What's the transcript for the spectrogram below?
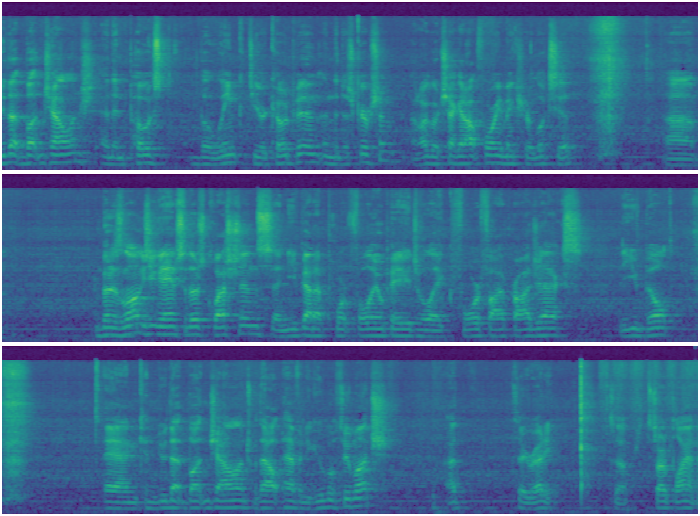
do that button challenge, and then post the link to your CodePen in the description, and I'll go check it out for you, make sure it looks good. Um, but as long as you can answer those questions and you've got a portfolio page of like four or five projects that you built and can do that button challenge without having to Google too much, I'd say you're ready. So start applying.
